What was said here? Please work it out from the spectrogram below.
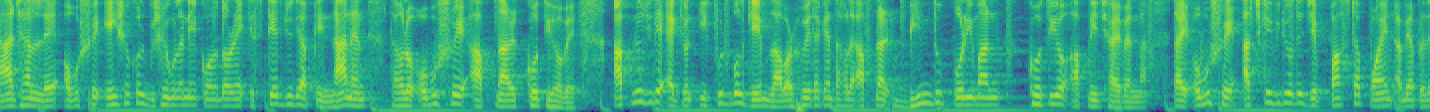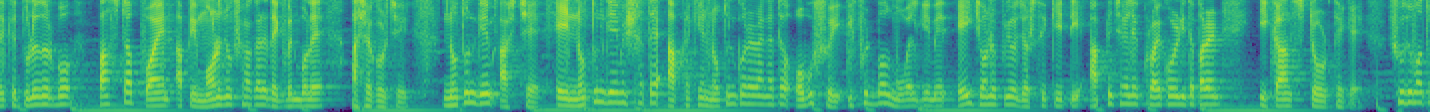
না জানলে অবশ্যই এই সকল বিষয়গুলো নিয়ে কোনো ধরনের স্টেপ যদি আপনি না নেন, তাহলে অবশ্যই আপনার ক্ষতি হবে। আপনিও যদি একজন ই ফুটবল গেম লাভার হয়ে থাকেন, তাহলে আপনার বিন্দু পরিমাণ ক্ষতিও আপনি চাইবেন না। তাই অবশ্যই আজকের ভিডিওতে যে পাঁচটা পয়েন্ট আমি আপনাদেরকে তুলে ধরবো, পাঁচটা পয়েন্ট আপনি মনোযোগ সহকারে দেখবেন বলে আশা করছি। নতুন গেম আসছে। এই নতুন গেমের সাথে আপনাকে নতুন করে রাঙাতে অবশ্যই ই ফুটবল মোবাইল গেমের এই জনপ্রিয় জার্সি কিটটি আপনি চাইলে ক্রয় করে নিতে পারেন ইকান স্টোর থেকে। শুধুমাত্র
